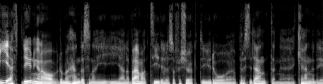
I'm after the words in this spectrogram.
i efterdyningarna av de här händelserna i, i, Alabama tidigare så försökte ju då presidenten eh, Kennedy,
